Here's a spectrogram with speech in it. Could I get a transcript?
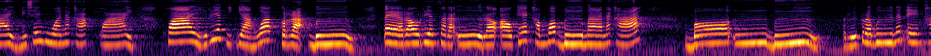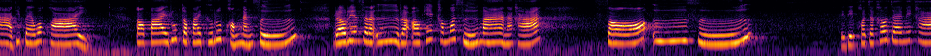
าย ไม่ใช่วัวนะคะ ควาย ควายเรียกอีกอย่างว่ากระบือ แต่เราเรียนสระอือ เราเอาแค่คำว่าบือมานะคะ บออือบือ หรือกระบือนั่นเองค่ะ ที่แปลว่าควาย ต่อไปรูปต่อไปคือรูปของหนังสือ เราเรียนสระอือ เราเอาแค่คำว่าสือมานะคะสออือสือ เด็กๆพอจะเข้าใจไหมคะ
